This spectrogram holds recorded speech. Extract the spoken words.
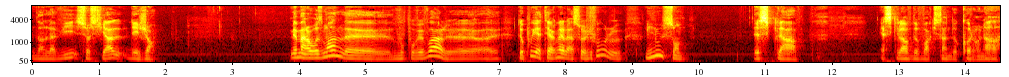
dans la vie sociale des gens. Mais malheureusement, vous pouvez voir, depuis éternel à ce jour, nous sommes esclaves esclave de vaccin de corona,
